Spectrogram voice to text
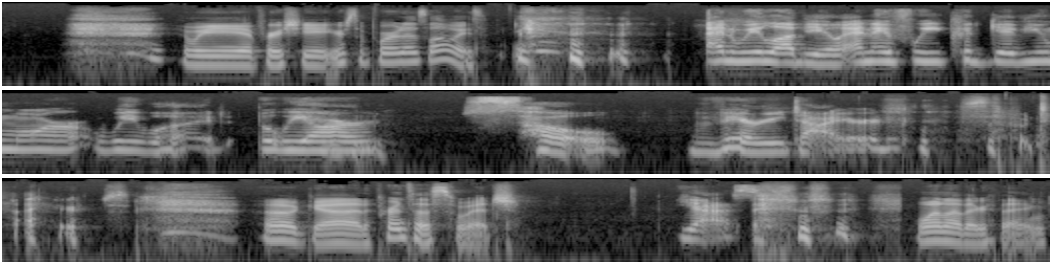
we appreciate your support as always. and we love you. And if we could give you more, we would. But we are Mm-hmm. so very tired. so tired. Oh god, Princess Switch. Yes. One other thing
